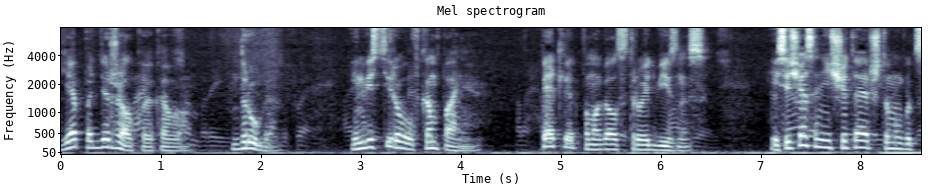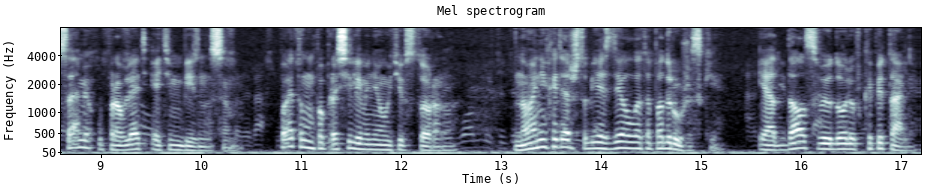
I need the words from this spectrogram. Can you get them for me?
Я поддержал кое-кого, друга, инвестировал в компанию. Пять лет помогал строить бизнес. И сейчас они считают, что могут сами управлять этим бизнесом. Поэтому попросили меня уйти в сторону. Но они хотят, чтобы я сделал это по-дружески и отдал свою долю в капитале.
